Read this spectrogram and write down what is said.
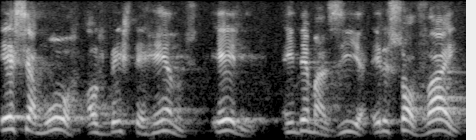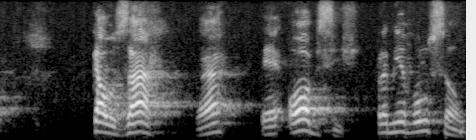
esse amor aos bens terrenos, ele, em demasia, ele só vai causar né, é, óbices para minha evolução.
